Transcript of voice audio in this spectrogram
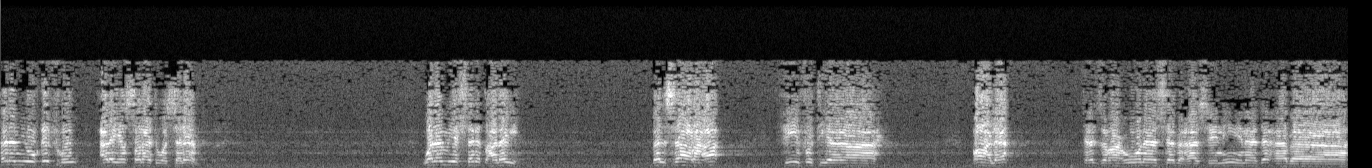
فلم يوقفه عليه الصلاة والسلام ولم يشترط عليه بل سارع في فتياه قال تزرعون سبع سنين دأبا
